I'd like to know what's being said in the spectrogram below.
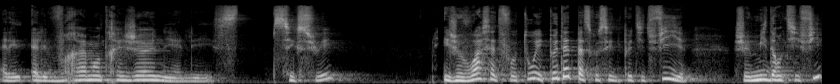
Elle est, vraiment très jeune et elle est sexuée. Et je vois cette photo, et peut-être parce que c'est une petite fille, je m'identifie,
